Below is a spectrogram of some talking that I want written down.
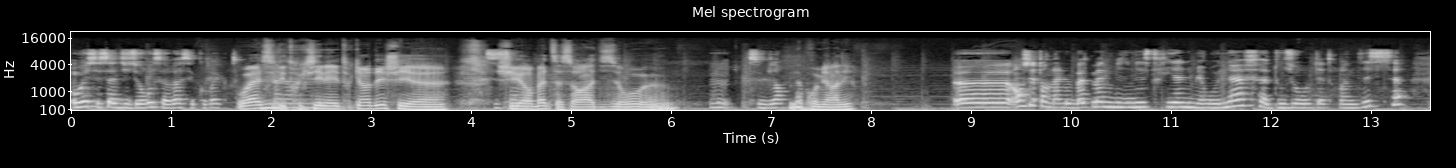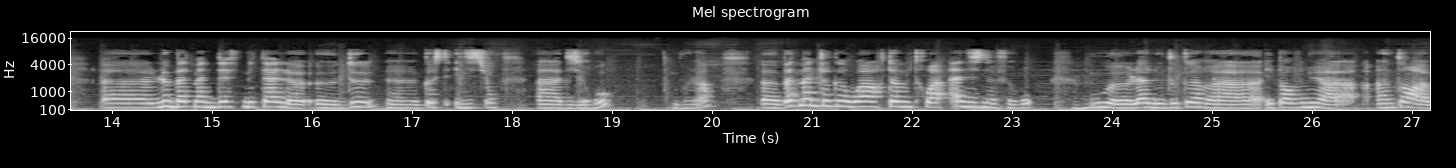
oui, c'est ça, 10 euros, ça va, c'est correct. Ouais, c'est Euh, des trucs, c'est les trucs indés chez euh, chez ça. Urban, ça sort à 10 euros euh, Mm, c'est bien. la première année. Euh, ensuite, on a le Batman bimestriel numéro 9 à 12,90€. Euh, le Batman Death Metal euh, 2 euh, Ghost Edition à 10 euros. Voilà. Euh, Batman Joker War tome 3 à 19 euros. Mhm. Où euh, là, le Joker a- est parvenu à un temps à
